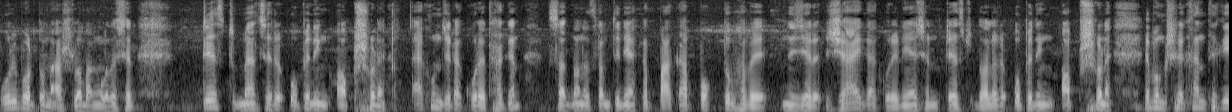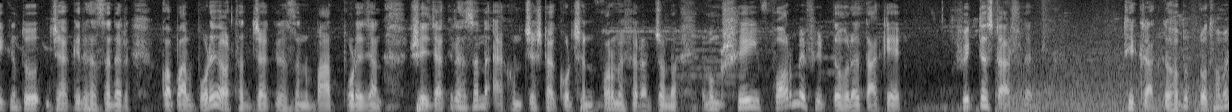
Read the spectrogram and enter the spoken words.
পরিবর্তন আসলো বাংলাদেশের টেস্ট ম্যাচের ওপেনিং অপশনে এখন যেটা করে থাকেন, সাদমান ইসলাম, তিনি একটা পাকা পোক্তভাবে নিজের জায়গা করে নিয়েছেন টেস্ট দলের ওপেনিং অপশনে এবং সেখান থেকেই কিন্তু জাকির হাসানের কপাল পড়ে, অর্থাৎ জাকির হাসান বাদ পড়ে যান। সেই জাকির হাসান এখন চেষ্টা করছেন ফর্মে ফেরার জন্য। এবং সেই ফর্মে ফিরতে হলে তাকে ফিটনেসটা আসলে ঠিক রাখতে হবে প্রথমে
